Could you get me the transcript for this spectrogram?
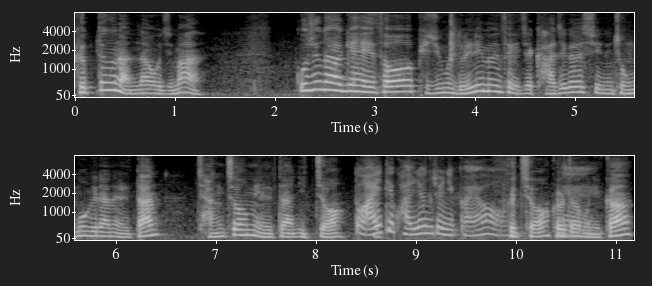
급등은 안 나오지만 꾸준하게 해서 비중을 늘리면서 이제 가져갈 수 있는 종목이라는 일단 장점이 일단 있죠. 또 IT 관련주니까요. 그렇죠. 그러다 네. 보니까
